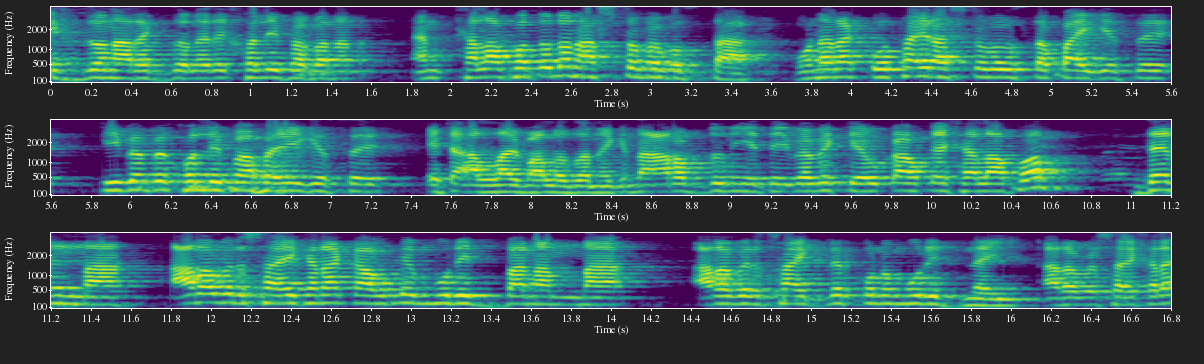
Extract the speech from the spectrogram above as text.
একজন আরেকজনের খলিফা বানান। খেলাফত হলো রাষ্ট্র ব্যবস্থা ওনারা কোথায় রাষ্ট্র ব্যবস্থা পাই গেছে? কীভাবে খলিফা হয়ে গেছে? এটা আল্লাহ ভালো জানে। কিন্তু আরব দুনিয়াতে এইভাবে কেউ কাউকে খেলাফত দেন না। আরবের শাহেখেরা কাউকে মুরিদ বানান না। আরবের শাহেকদের কোনো মুরিদ নেই। আরবের শাহেখেরা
